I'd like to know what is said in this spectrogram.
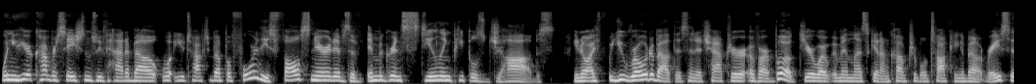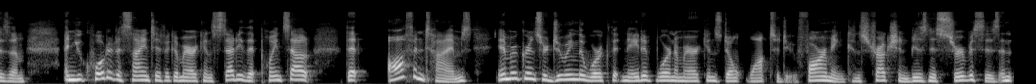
when you hear conversations we've had about what you talked about before, these false narratives of immigrants stealing people's jobs. You know, I, you wrote about this in a chapter of our book, Dear White Women, Let's Get Uncomfortable Talking About Racism. And you quoted a Scientific American study that points out that Oftentimes, immigrants are doing the work that native born Americans don't want to do farming, construction, business services. And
